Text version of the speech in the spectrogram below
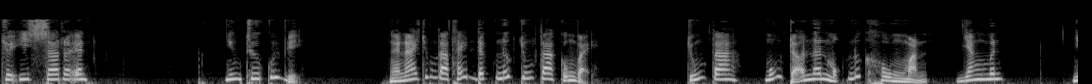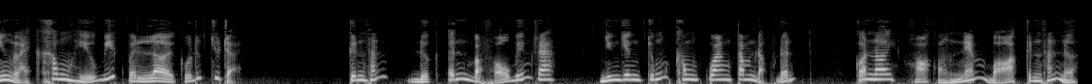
cho Israel. Nhưng thưa quý vị, ngày nay chúng ta thấy đất nước chúng ta cũng vậy. Chúng ta muốn trở nên một nước hùng mạnh, văn minh, nhưng lại không hiểu biết về lời của Đức Chúa Trời. Kinh Thánh được in và phổ biến ra, nhưng dân chúng không quan tâm đọc đến. Có nơi họ còn ném bỏ Kinh Thánh nữa.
